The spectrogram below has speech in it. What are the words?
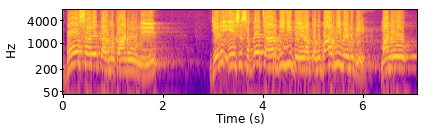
ਬਹੁਤ ਸਾਰੇ ਕਰਮ ਕਾਂਡ ਉਹ ਨੇ, ਜਿਹੜੇ ਇਸ ਸੱਭਿਆਚਾਰ ਦੀ ਹੀ ਦੇਣ ਆ, ਤੁਹਾਨੂੰ ਬਾਹਰ ਨਹੀਂ ਮਿਲਣਗੇ। ਮੰਨ ਲਓ,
